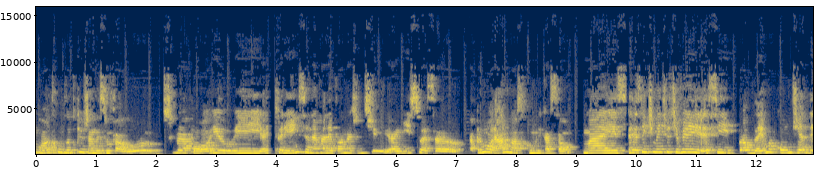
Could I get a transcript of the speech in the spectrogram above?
concordo com tudo que o Janderson falou, super apoio e a experiência, né, vai levando a gente a isso, essa aprimorar a nossa comunicação. Mas recentemente eu tive esse problema com o GD,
